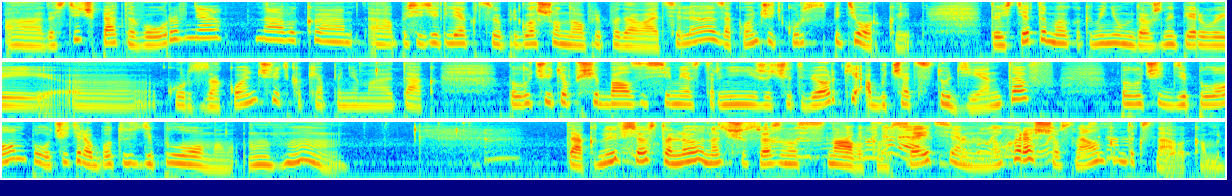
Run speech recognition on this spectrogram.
А, достичь пятого уровня навыка, а, посетить лекцию приглашенного преподавателя, закончить курс с пятеркой. То есть это мы как минимум должны первый э, курс закончить, как я понимаю. Так, получить общий балл за семестр не ниже четверки, обучать студентов, получить диплом, получить работу с дипломом. Угу. Так, ну и все остальное у нас еще связано с навыком, с этим. Ну хорошо, с навыком так с навыком.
